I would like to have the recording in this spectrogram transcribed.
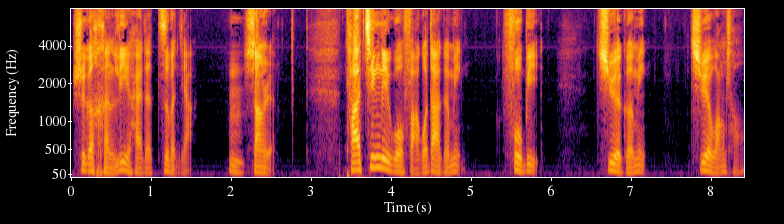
是个很厉害的资本家，嗯，商人，他经历过法国大革命、复辟、七月革命、七月王朝。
